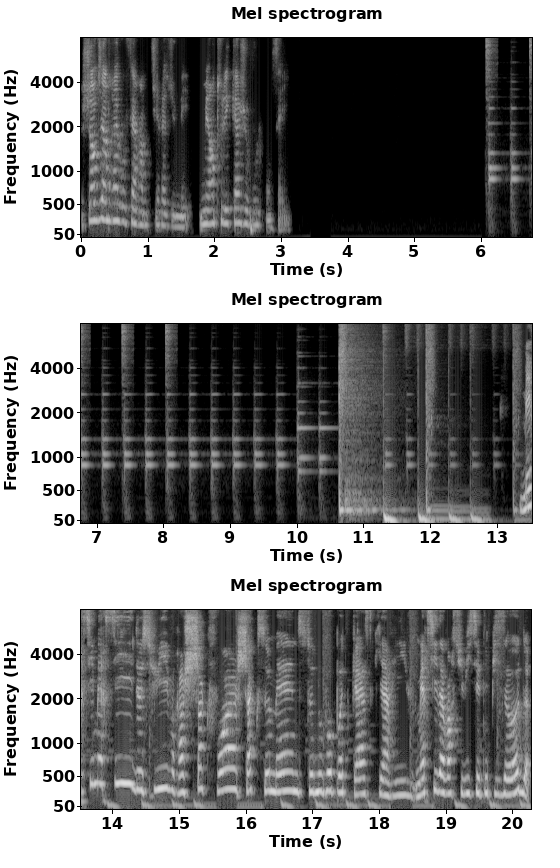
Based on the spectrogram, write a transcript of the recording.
Je reviendrai vous faire un petit résumé, mais en tous les cas, je vous le conseille. Merci, merci de suivre à chaque fois, chaque semaine, ce nouveau podcast qui arrive. Merci d'avoir suivi cet épisode.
